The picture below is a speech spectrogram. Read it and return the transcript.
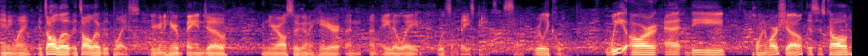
Anyway, it's all o- it's all over the place. You're gonna hear a banjo, and you're also gonna hear an, an 808 with some bass beats. So really cool. We are at the point of our show. This is called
